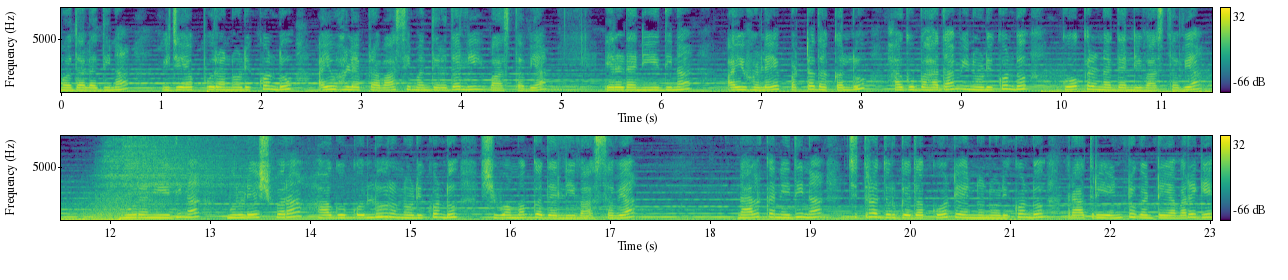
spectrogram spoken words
ಮೊದಲ ದಿನ ವಿಜಯಪುರ ನೋಡಿಕೊಂಡು ಐಹೊಳೆ ಪ್ರವಾಸಿ ಮಂದಿರದಲ್ಲಿ ವಾಸ್ತವ್ಯ. ಎರಡನೆಯ ದಿನ ಐಹೊಳೆ ಪಟ್ಟದಕಲ್ಲು ಹಾಗೂ ಬಾದಾಮಿ ನೋಡಿಕೊಂಡು ಗೋಕರ್ಣದಲ್ಲಿ ವಾಸ್ತವ್ಯ. ಮೂರನೆಯ ದಿನ ಮುರುಡೇಶ್ವರ ಹಾಗೂ ಕೊಲ್ಲೂರು ನೋಡಿಕೊಂಡು ಶಿವಮೊಗ್ಗದಲ್ಲಿ ವಾಸ್ತವ್ಯ. ನಾಲ್ಕನೇ ದಿನ ಚಿತ್ರದುರ್ಗದ ಕೋಟೆಯನ್ನು ನೋಡಿಕೊಂಡು ರಾತ್ರಿ ಎಂಟು ಗಂಟೆಯವರೆಗೆ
